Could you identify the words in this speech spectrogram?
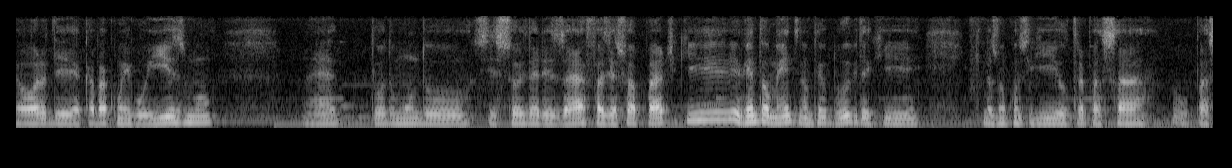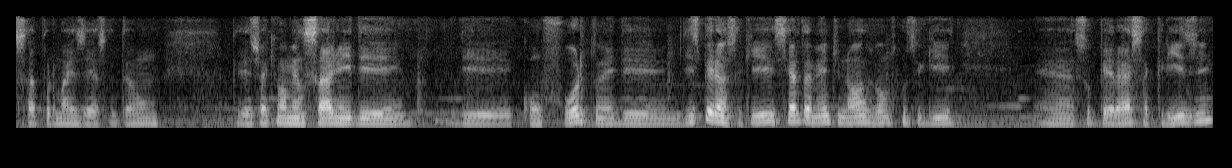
a hora de acabar com o egoísmo, né? todo mundo se solidarizar, fazer a sua parte, que eventualmente, não tenho dúvida que, que nós vamos conseguir ultrapassar ou passar por mais essa. Então, Queria deixar aqui uma mensagem aí de, de conforto, né, de, de esperança, que certamente nós vamos conseguir é, superar essa crise,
